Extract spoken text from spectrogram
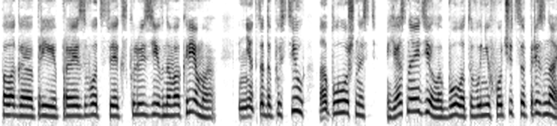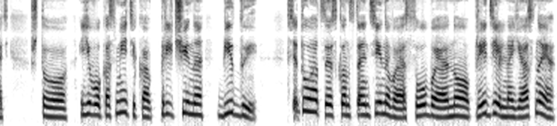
Полагаю, при производстве эксклюзивного крема некто допустил оплошность. Ясное дело, Болотову не хочется признать, что его косметика — причина беды. Ситуация с Константиновой особая, но предельно ясная.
